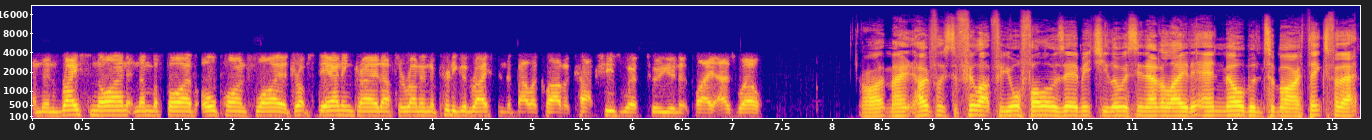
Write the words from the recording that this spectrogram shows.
And then race nine, number five, Alpine Flyer, drops down in grade after running a pretty good race in the Balaklava Cup. She's worth two unit play as well. All right, mate. Hopefully it's to fill up for your followers there, Mitchy Lewis in Adelaide and Melbourne tomorrow. Thanks for that.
